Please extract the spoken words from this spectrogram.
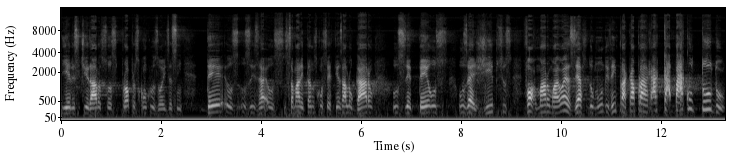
e eles tiraram suas próprias conclusões, assim, de, os, os, os, samaritanos com certeza alugaram os heteus, os egípcios, formaram o maior exército do mundo e vêm para cá para acabar com tudo.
